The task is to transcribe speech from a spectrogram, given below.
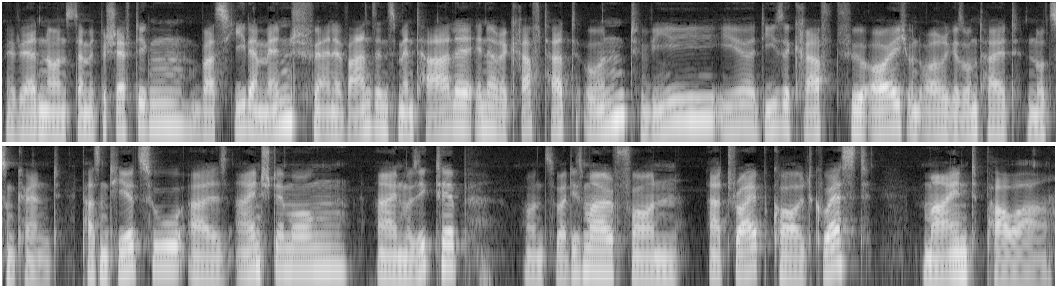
Wir werden uns damit beschäftigen, was jeder Mensch für eine wahnsinnsmentale innere Kraft hat und wie ihr diese Kraft für euch und eure Gesundheit nutzen könnt. Passend hierzu als Einstimmung ein Musiktipp und zwar diesmal von A Tribe Called Quest Mind Power.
